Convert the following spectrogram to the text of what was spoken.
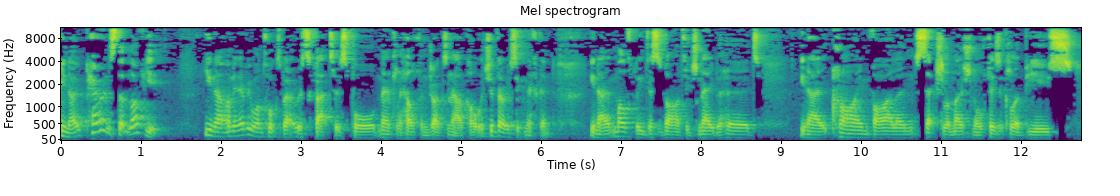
you know, parents that love you. You know, I mean, everyone talks about risk factors for mental health and drugs and alcohol, which are very significant. You know, multiply disadvantaged neighbourhoods, you know, crime, violence, sexual, emotional, physical abuse,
